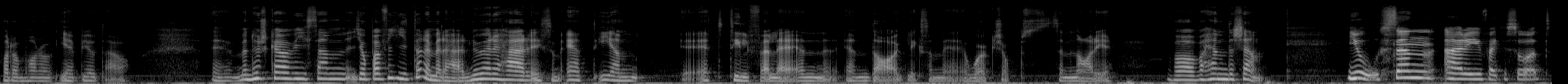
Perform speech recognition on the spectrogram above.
vad de har att erbjuda. Eh, men hur ska vi sen jobba vidare med det här? Nu är det här liksom ett, en, ett tillfälle, en, en dag liksom med workshops, seminarier. Vad, vad händer sen? Jo, sen är det ju faktiskt så att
